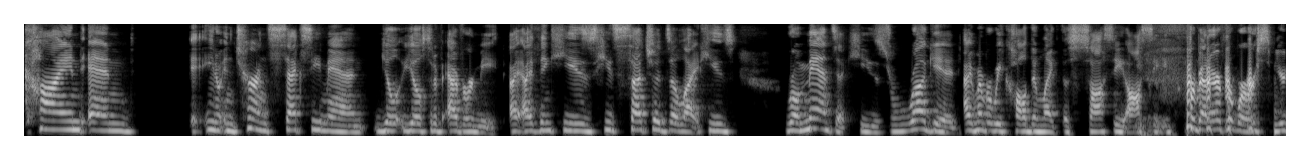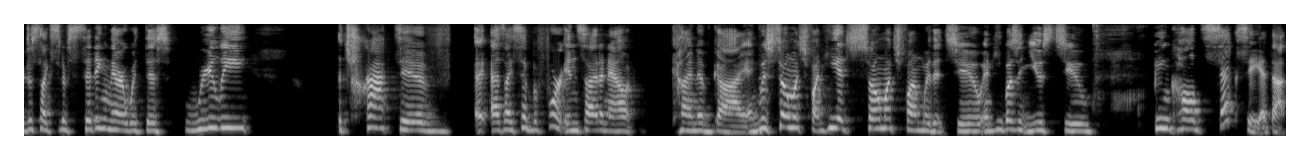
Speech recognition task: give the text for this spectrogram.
kind, and eh, you know, in turn, sexy man you'll you'll sort of ever meet. I, I think he's he's such a delight. He's romantic. He's rugged. I remember we called him like the saucy Aussie, for better or for worse. You're just like sort of sitting there with this really attractive, as I said before, inside and out kind of guy. And it was so much fun. He had so much fun with it too. And he wasn't used to being called sexy at that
